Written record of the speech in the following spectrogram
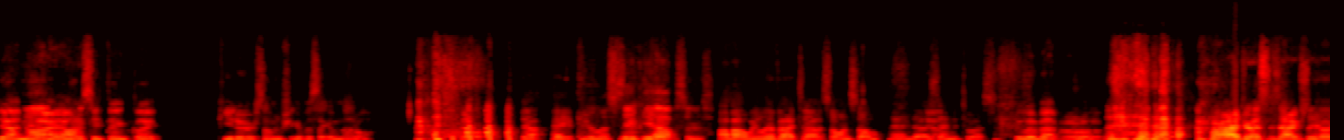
Yeah, no, Yeah, I like- honestly think like PETA or something should give us like a medal. Yeah. Hey, if you're listening, Safety Peter, officers. uh, we live at so and so, and uh, Yeah. send it to us. We live at. Our address is actually uh,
